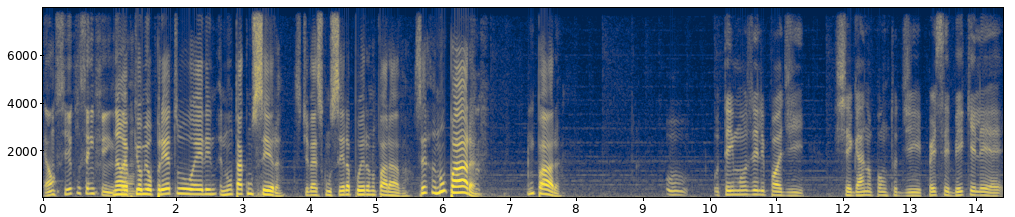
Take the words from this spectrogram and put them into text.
É um ciclo sem fim. Não, é então. porque o meu preto ele não tá com cera. Se tivesse com cera, a poeira não parava. Não para. Não para. O, o teimoso, ele pode chegar no ponto de perceber que ele é,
